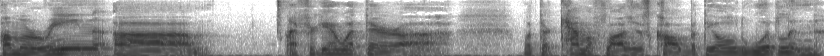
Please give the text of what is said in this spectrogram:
a marine. um I forget what their. Uh, what their camouflage is called, but the old woodland,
